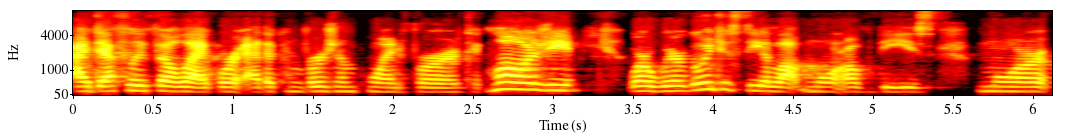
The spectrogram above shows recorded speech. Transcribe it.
I definitely feel like we're at the conversion point for technology where we're going to see a lot more of these more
